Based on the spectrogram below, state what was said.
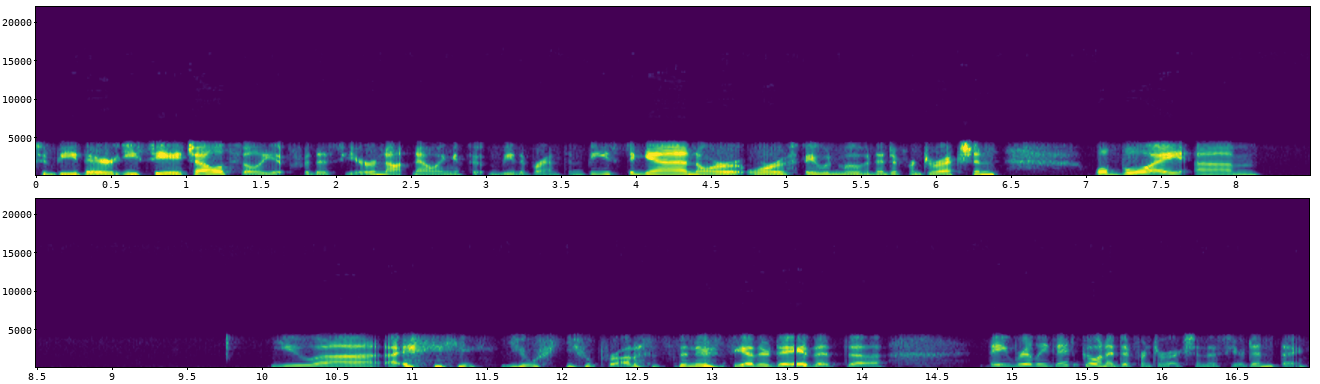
to be their ECHL affiliate for this year, not knowing if it would be the Brampton Beast again or or if they would move in a different direction. Well, boy, um, you uh, you you brought us the news the other day that uh, they really did go in a different direction this year, didn't they?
